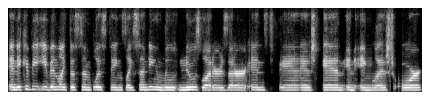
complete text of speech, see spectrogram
And it could be even like the simplest things like sending lo- newsletters that are in spanish and in english or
